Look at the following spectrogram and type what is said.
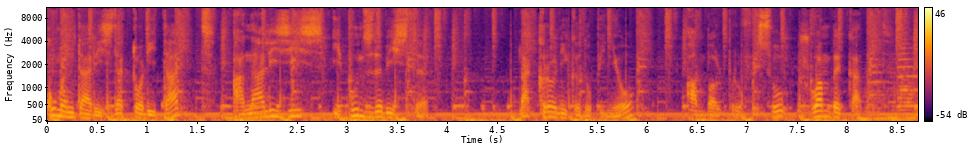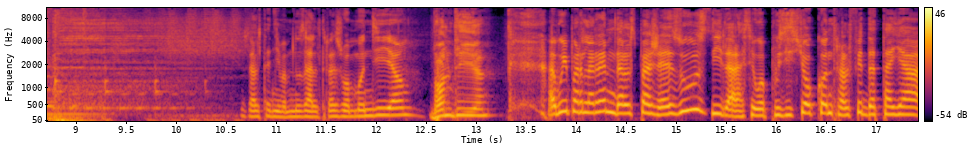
Comentaris d'actualitat, anàlisis i punts de vista. La crònica d'opinió amb el professor Joan Becat. Ja el tenim amb nosaltres, Joan, bon dia. Bon dia. Avui parlarem dels pagesos i de la seva posició contra el fet de tallar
